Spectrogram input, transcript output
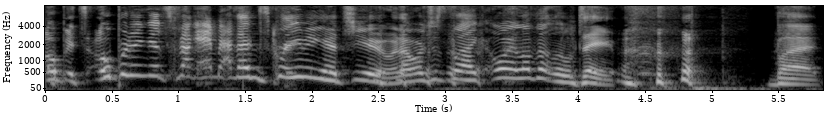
oh, it's opening its fucking mouth and screaming at you, and I was just like, oh, I love that little tape. but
